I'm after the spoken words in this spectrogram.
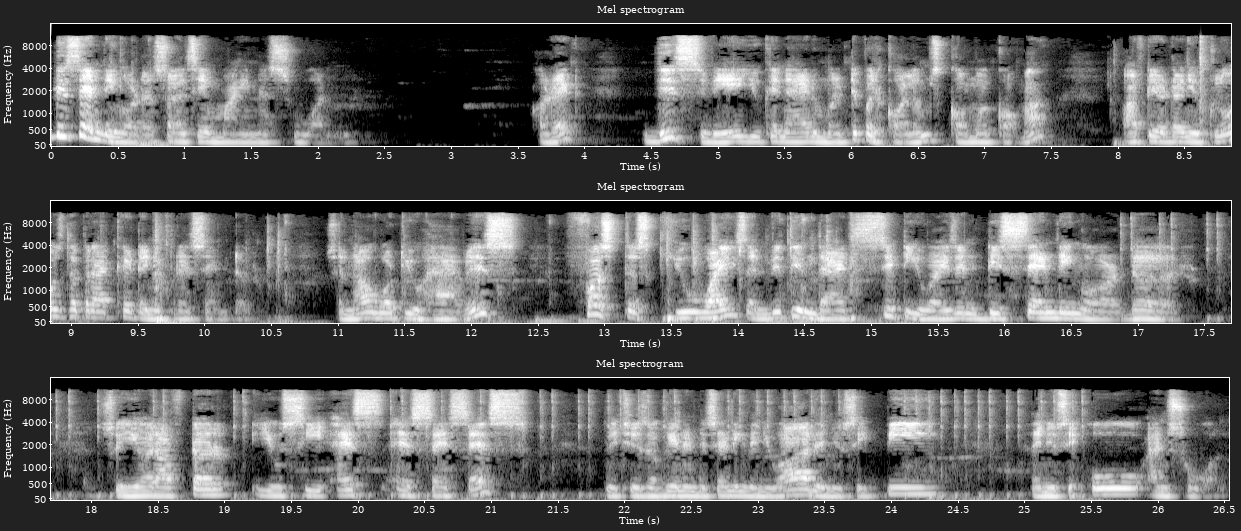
descending order. So I'll say minus one. Alright. This way you can add multiple columns, comma, comma. After you're done, you close the bracket and you press enter. So now what you have is first the SKU wise and within that city wise in descending order. So here after you see SSSS which is again in descending then you R then you say P then you say O and so on.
